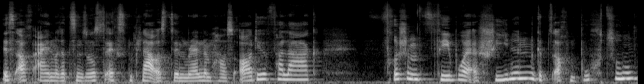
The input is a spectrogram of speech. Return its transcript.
Ist auch ein Rezensionsexemplar aus dem Random House Audio Verlag. Frisch im Februar erschienen, gibt es auch ein Buch zu.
